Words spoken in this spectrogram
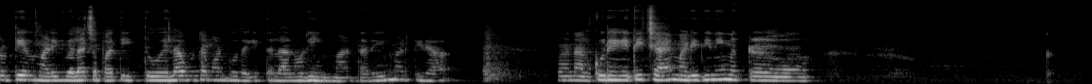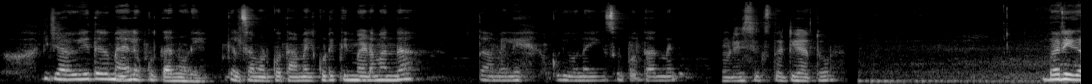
ರೊಟ್ಟಿ ಅದು ಮಾಡಿದ್ವಲ್ಲ ಚಪಾತಿ ಇತ್ತು ಎಲ್ಲ ಊಟ ಮಾಡ್ಬೋದಾಗಿತ್ತಲ್ಲ ನೋಡಿ ಹಿಂಗೆ ಮಾಡ್ತಾರೆ ಏನು ಮಾಡ್ತೀರಾ ನಾಲ್ಕೂವರೆ ಆಗೈತಿ ಚಾಯ್ ಮಾಡಿದ್ದೀನಿ ಮತ್ತು ಜಾವೀದ್ ಮೇಲೆ ಕೂತ ನೋಡಿ. ಕೆಲಸ ಮಾಡ್ಕೋತ ಆಮೇಲೆ ಕುಡಿತೀನಿ ಮೇಡಮ್ ಅಂದ. ಆಮೇಲೆ ಕುಡಿಯೋಣ ಈಗ ಸ್ವಲ್ಪ ಹೊತ್ತಾದ್ಮೇಲೆ ನೋಡಿ ಸಿಕ್ಸ್ ತರ್ಟಿ ಆಯಿತು. ಬರೀಗ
